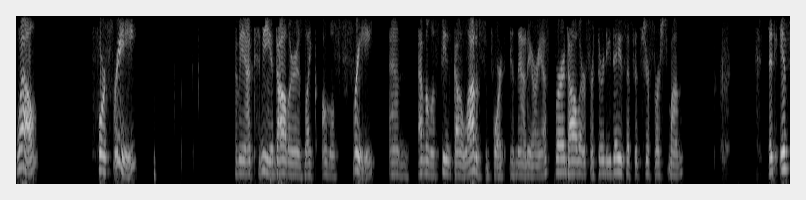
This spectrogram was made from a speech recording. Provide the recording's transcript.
Well, for free, I mean, uh, to me, a dollar is like almost free, and MLSP has got a lot of support in that area for a dollar for 30 days if it's your first month. And if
